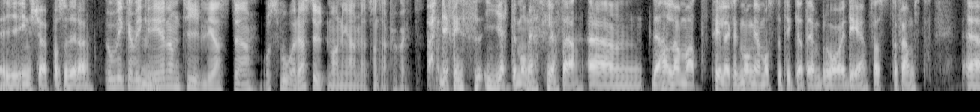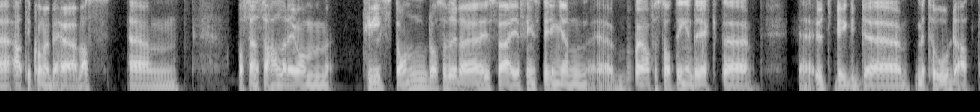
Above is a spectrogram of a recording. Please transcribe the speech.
i inköp och så vidare. Och vilka, vilka mm. är de tydligaste och svåraste utmaningarna med ett sånt här projekt? Det finns jättemånga skulle jag säga. Ehm, det handlar om att tillräckligt många måste tycka att det är en bra idé först och främst. Att det kommer behövas Ehm, och sen så handlar det om tillstånd och så vidare. I Sverige finns det ingen, eh, vad jag har förstått, ingen direkt eh, eh, utbyggd metod att,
